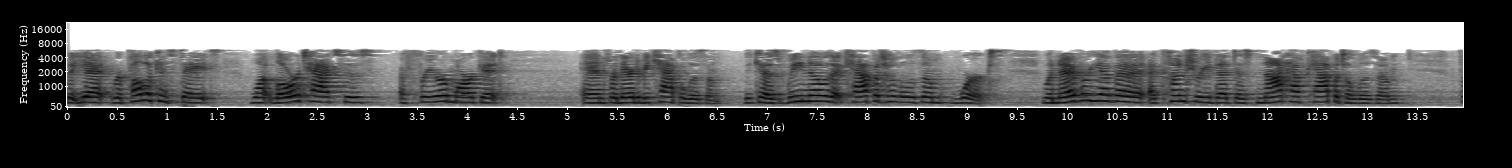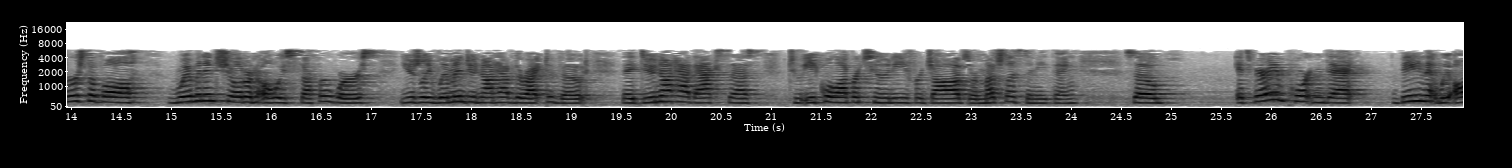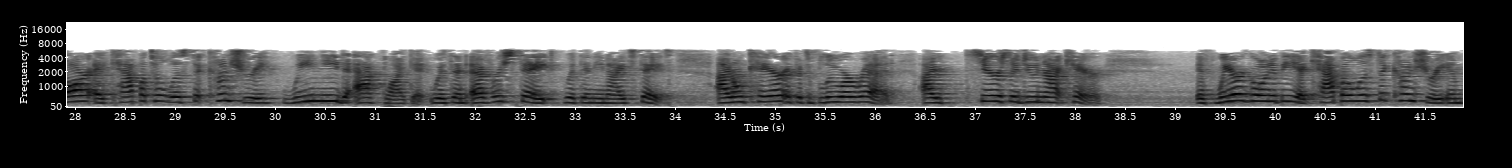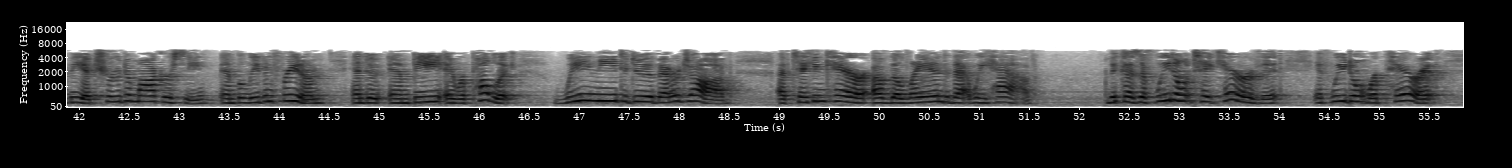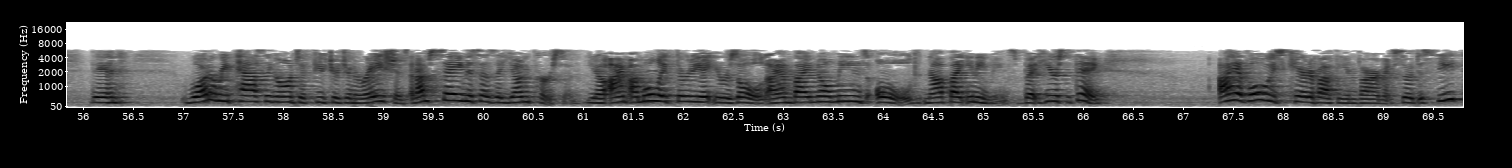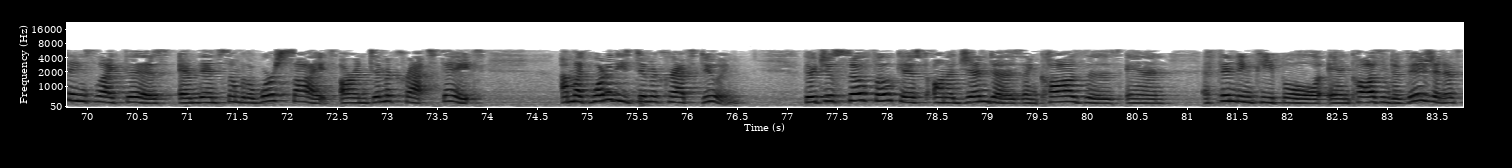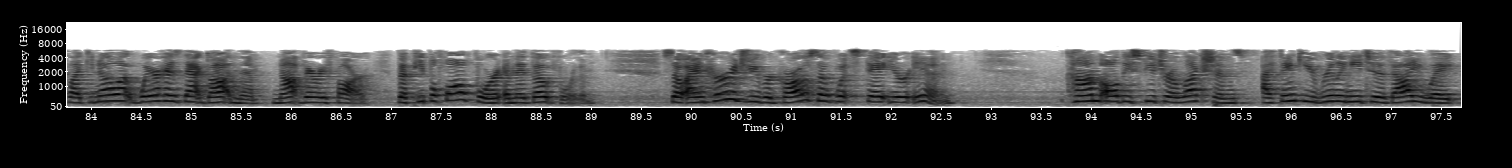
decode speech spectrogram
but yet Republican states want lower taxes, a freer market, and for there to be capitalism. Because we know that capitalism works. Whenever you have a, a country that does not have capitalism, first of all, women and children always suffer worse. Usually women do not have the right to vote. They do not have access to equal opportunity for jobs or much less anything. So it's very important that being that we are a capitalistic country, we need to act like it within every state within the United States. I don't care if it's blue or red. I seriously do not care. If we are going to be a capitalistic country and be a true democracy and believe in freedom and to, and be a republic, we need to do a better job of taking care of the land that we have. Because if we don't take care of it, if we don't repair it, then what are we passing on to future generations? And I'm saying this as a young person. You know, I'm, I'm only 38 years old. I am by no means old, not by any means. But here's the thing. I have always cared about the environment. So to see things like this, and then some of the worst sites are in Democrat states, I'm like, what are these Democrats doing? They're just so focused on agendas and causes and offending people and causing division. It's like, you know what? Where has that gotten them? Not very far. But people fall for it and they vote for them. So I encourage you, regardless of what state you're in, come all these future elections, I think you really need to evaluate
